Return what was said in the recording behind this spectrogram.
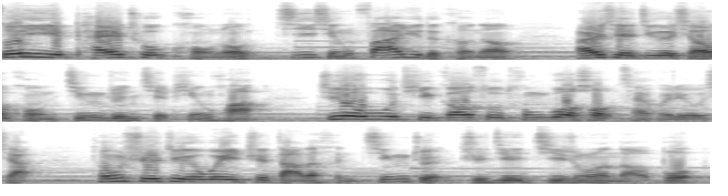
所以排除恐龙畸形发育的可能。而且这个小孔精准且平滑，只有物体高速通过后才会留下。同时，这个位置打得很精准，直接击中了脑部。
